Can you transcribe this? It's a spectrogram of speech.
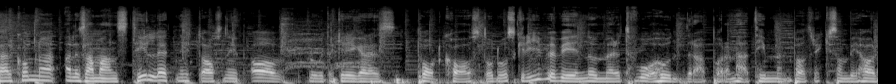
Välkomna allesammans till ett nytt avsnitt av Blåvita krigares podcast. Och då skriver vi nummer 200 på den här timmen, Patrik, som vi har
